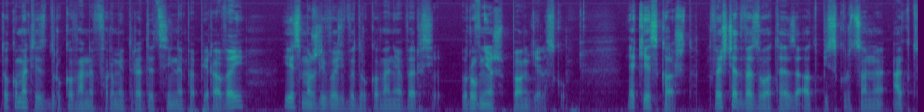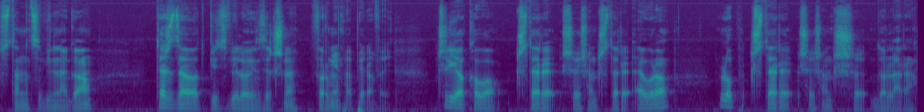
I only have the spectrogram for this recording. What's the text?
Dokument jest drukowany w formie tradycyjnej papierowej i jest możliwość wydrukowania wersji również po angielsku. Jaki jest koszt? 22 zł za odpis skrócony aktu stanu cywilnego, też za odpis wielojęzyczny w formie papierowej, czyli około 4,64 euro lub 4,63 dolara.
